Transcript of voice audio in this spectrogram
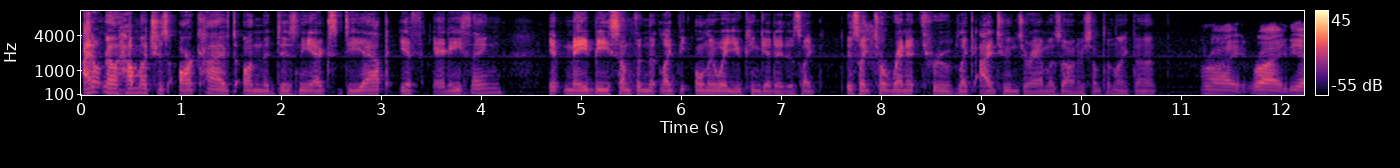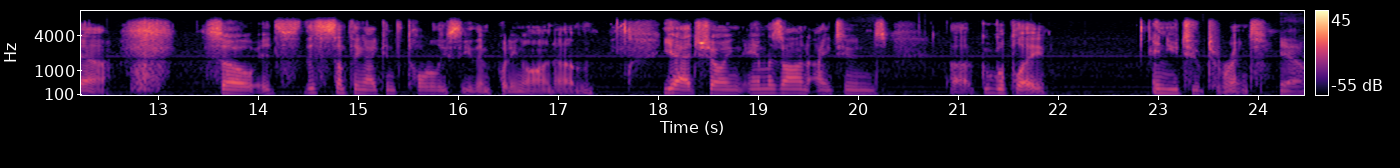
I don't know how much is archived on the Disney XD app, if anything. It may be something that like the only way you can get it is like is like to rent it through like iTunes or Amazon or something like that. Right, right, yeah. So it's this is something I can totally see them putting on. Um, yeah, it's showing Amazon, iTunes, uh, Google Play, and YouTube to rent. Yeah.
